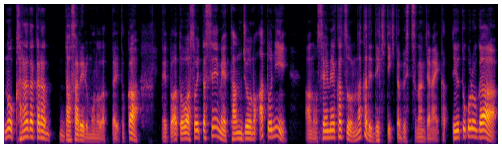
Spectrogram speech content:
の体から出されるものだったりとか、えっと、あとはそういった生命誕生の後に、あの、生命活動の中でできてきた物質なんじゃないかっていうところが、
